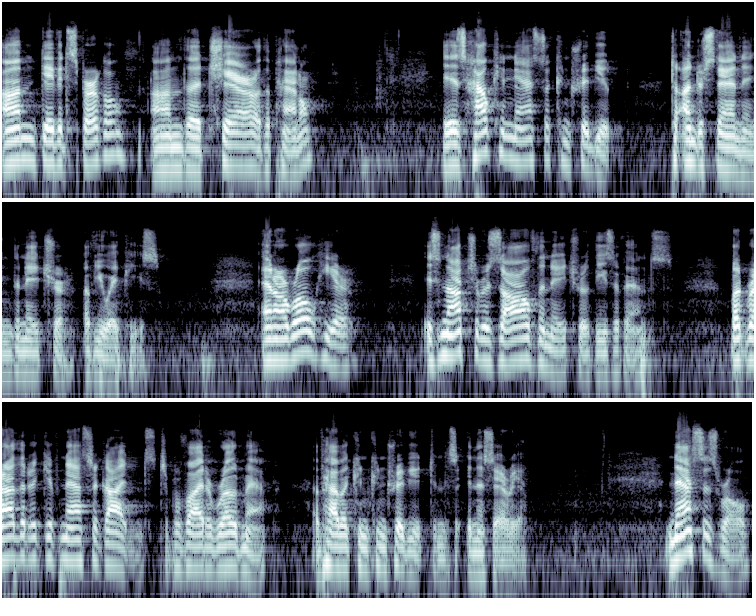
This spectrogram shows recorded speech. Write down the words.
I'm David Spergel. I'm the chair of the panel. Is how can NASA contribute to understanding the nature of UAPs? And our role here is not to resolve the nature of these events, but rather to give NASA guidance to provide a roadmap of how it can contribute in this, in this area. NASA's role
